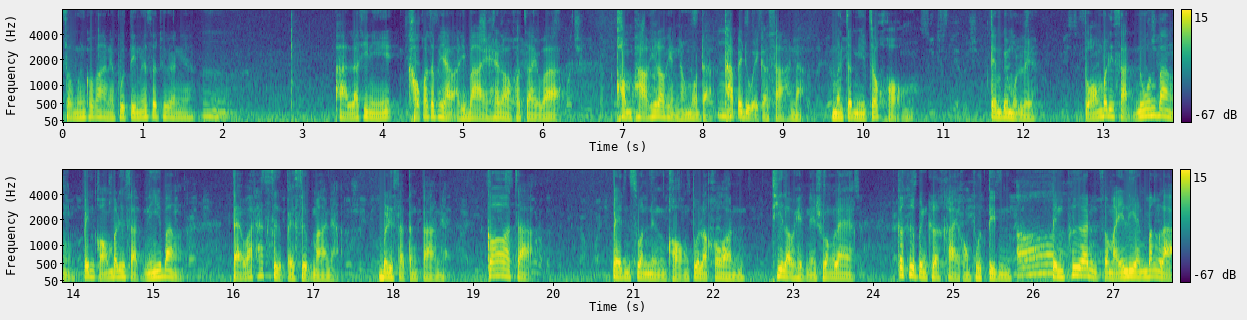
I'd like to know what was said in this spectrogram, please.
20,000กว่าบาทเนี่ยปูตินไม่สะเทือนไง อืมอ่าแล้วทีนี้เขาก็จะพยายามอธิบายให้เราเข้าใจว่าคอมเพลที่เราเห็นทั้งหมดอะถ้าไปดูเอกสารอะมันจะมีเจ้าของเต็มไปหมดเลยของบริษัทนู้นบ้าง เป็นของบริษัทนี้บ้าง แต่ว่าถ้าสืบไปสืบมาเนี่ยบริษัทต่างๆเนี่ยก็จะเป็นส่วนหนึ่งของตัวละครที่เราเห็นในช่วงแรก ก็คือเป็นเครือข่ายของปูตินอ๋อเป็นเพื่อนสมัยเรียนบ้างละ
